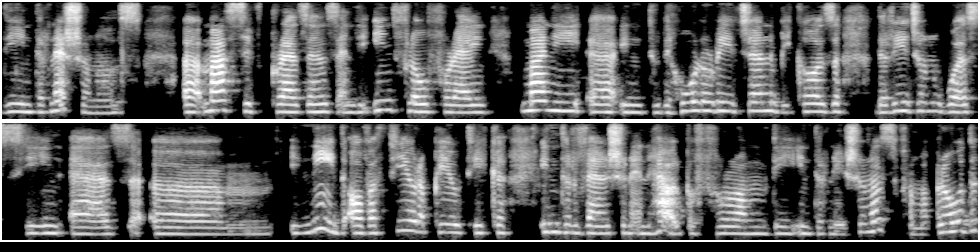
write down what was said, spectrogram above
the internationals uh, massive presence and the inflow of foreign money uh, into the whole region because the region was seen as um, in need of a therapeutic intervention and help from the internationals from abroad.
